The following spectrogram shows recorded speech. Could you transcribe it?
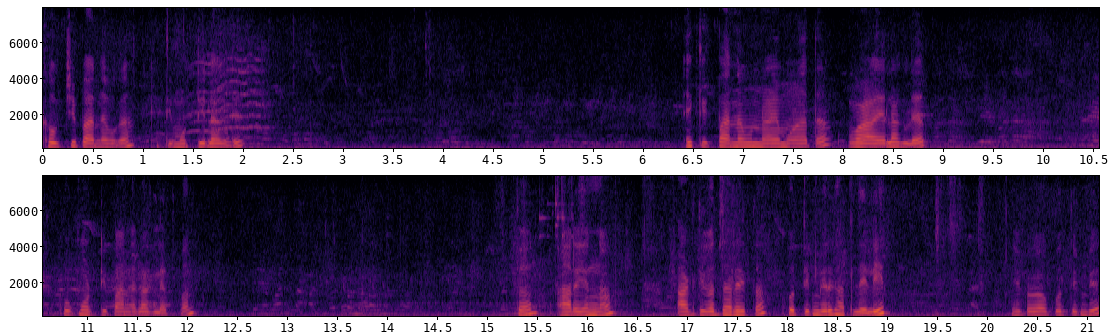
खवची पानं बघा किती मोठी लागले एक एक पानं उन्हाळ्यामुळे आता वाळायला लागल्यात. खूप मोठी पानं लागल्यात पण. तर आर्यननं आठ दिवस झाले इथं कोथिंबीर घातलेली. ही बघा कोथिंबीर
